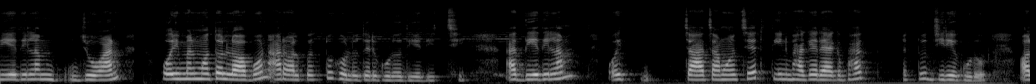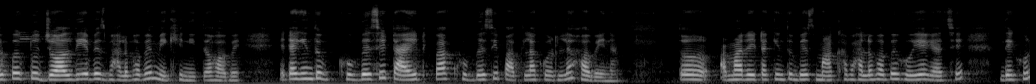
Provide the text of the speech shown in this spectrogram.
দিয়ে দিলাম জোয়ান, পরিমাণ মতো লবণ আর অল্প একটু হলুদের গুঁড়ো দিয়ে দিচ্ছি। আর দিয়ে দিলাম ওই চা চামচের তিন ভাগের এক ভাগ একটু জিরে গুঁড়ো। অল্প একটু জল দিয়ে বেশ ভালোভাবে মেখে নিতে হবে। এটা কিন্তু খুব বেশি টাইট বা খুব বেশি পাতলা করলে হবে না। তো আমার এটা কিন্তু বেশ মাখা ভালোভাবে হয়ে গেছে। দেখুন,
